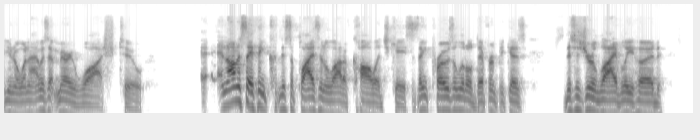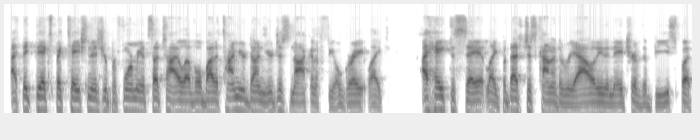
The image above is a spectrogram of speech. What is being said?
you know when i was at mary wash too and honestly i think this applies in a lot of college cases. I think pros a little different because this is your livelihood I think the expectation is you're performing at such a high level. By the time you're done, you're just not going to feel great. Like, I hate to say it, like, but that's just kind of the reality, the nature of the beast. But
